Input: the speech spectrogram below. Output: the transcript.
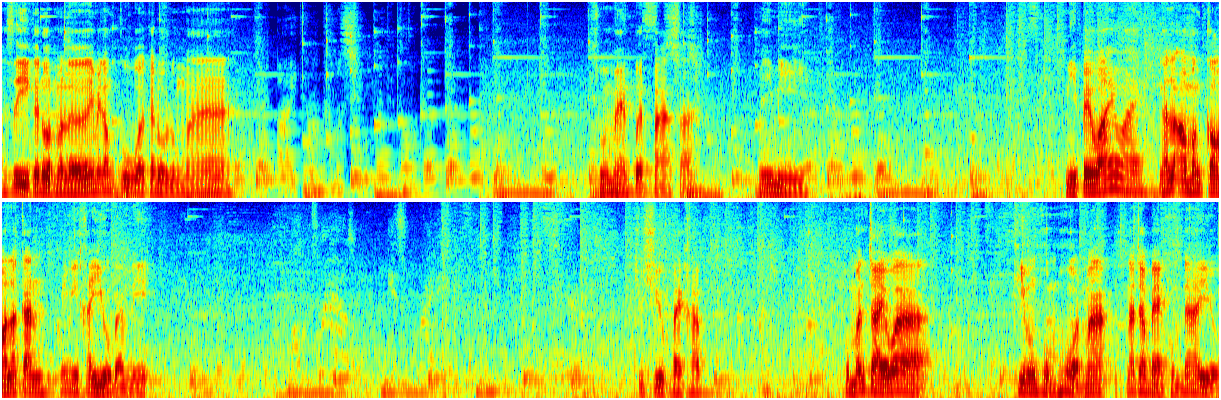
มาสิกระโดดมาเลยไม่ต้องกลัวกระโดดลงมาซูเปอร์แมนเปิดป่าซะ ไม่มีหนีไปไว้ไว้งั้นเราเอามังกรแล้วกัน ไม่มีใครอยู่แบบนี้ ชิวๆไปครับ ผมมั่นใจว่าทีมของผมโหดมาก น่าจะแบกผมได้อยู่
